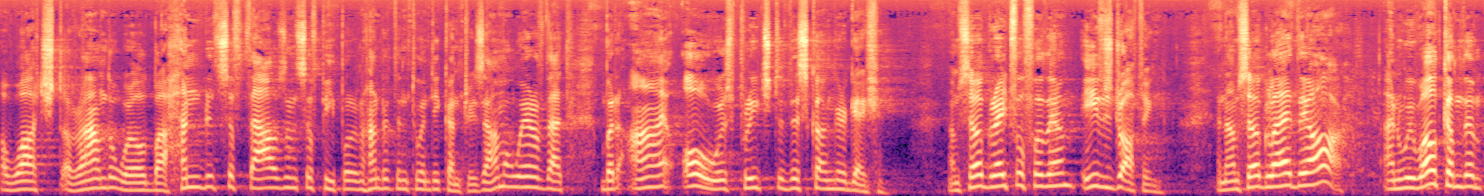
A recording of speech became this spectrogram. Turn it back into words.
are watched around the world by hundreds of thousands of people in 120 countries. I'm aware of that, but I always preach to this congregation. I'm so grateful for them eavesdropping, and I'm so glad they are. And we welcome them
